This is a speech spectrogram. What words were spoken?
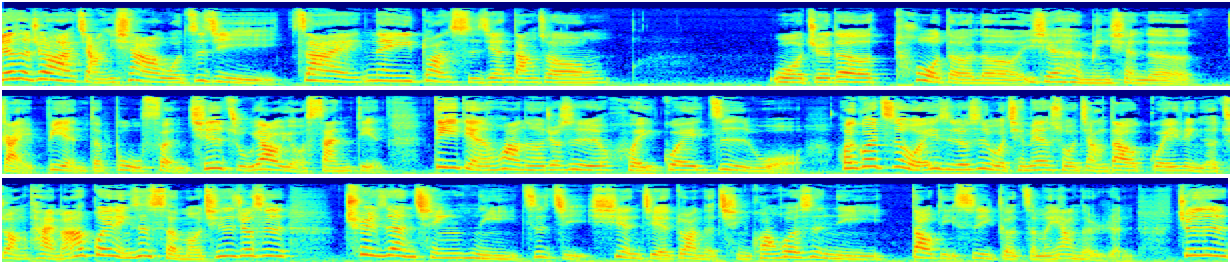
接着就来讲一下我自己在那一段时间当中，我觉得获得了一些很明显的改变的部分。其实主要有三点。第一点的话呢，就是回归自我。回归自我意思就是我前面所讲到归零的状态嘛。那归零是什么？其实就是。去认清你自己现阶段的情况，或者是你到底是一个怎么样的人，就是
